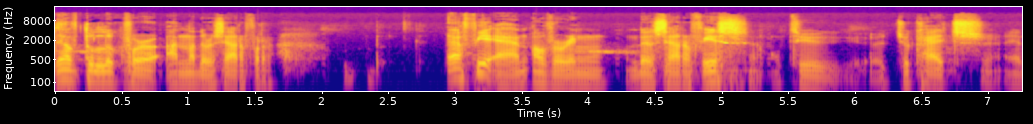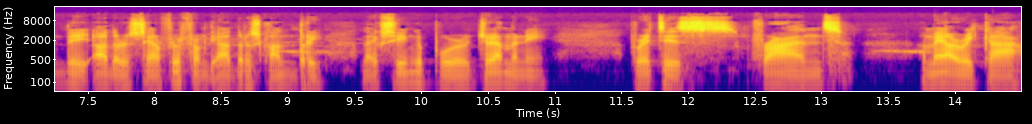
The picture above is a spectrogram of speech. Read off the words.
have to look for another server. VPN offering the service to to catch the other server from the other country like Singapore, Germany, British, France, America,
